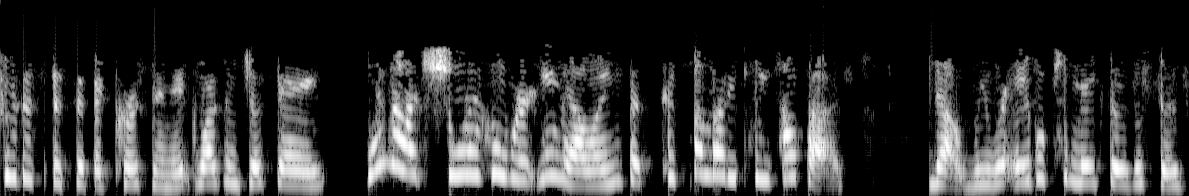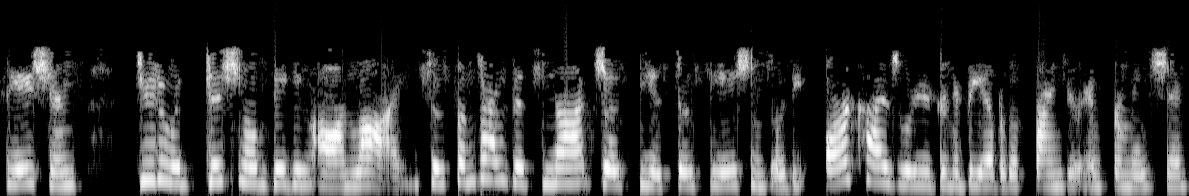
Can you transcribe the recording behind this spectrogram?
to the specific person. It wasn't just a, we're not sure who we're emailing, but could somebody please help us? No, we were able to make those associations due to additional digging online. So sometimes it's not just the associations or the archives where you're going to be able to find your information,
